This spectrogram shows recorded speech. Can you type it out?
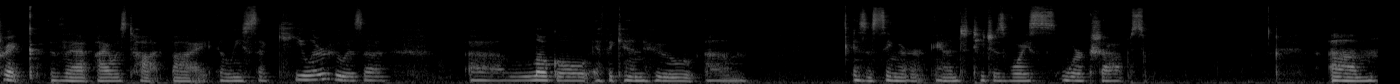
trick that I was taught by Elisa Keeler, who is a a local Ithacan who um, is a singer and teaches voice workshops. Um,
